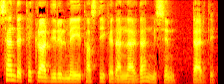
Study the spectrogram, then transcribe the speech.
sen de tekrar dirilmeyi tasdik edenlerden misin derdi.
